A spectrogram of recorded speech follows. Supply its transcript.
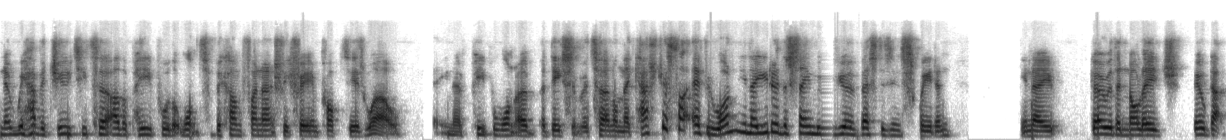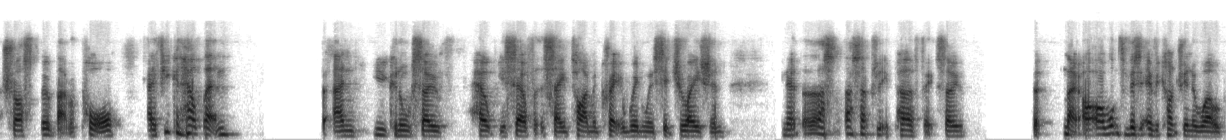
you know, we have a duty to other people that want to become financially free in property as well you know, people want a, a, decent return on their cash, just like everyone. You know, you do the same with your investors in Sweden. You know, go with the knowledge, build that trust, build that rapport. And if you can help them, and you can also help yourself at the same time and create a win-win situation, you know, that's that's absolutely perfect. So, but no, I, I want to visit every country in the world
